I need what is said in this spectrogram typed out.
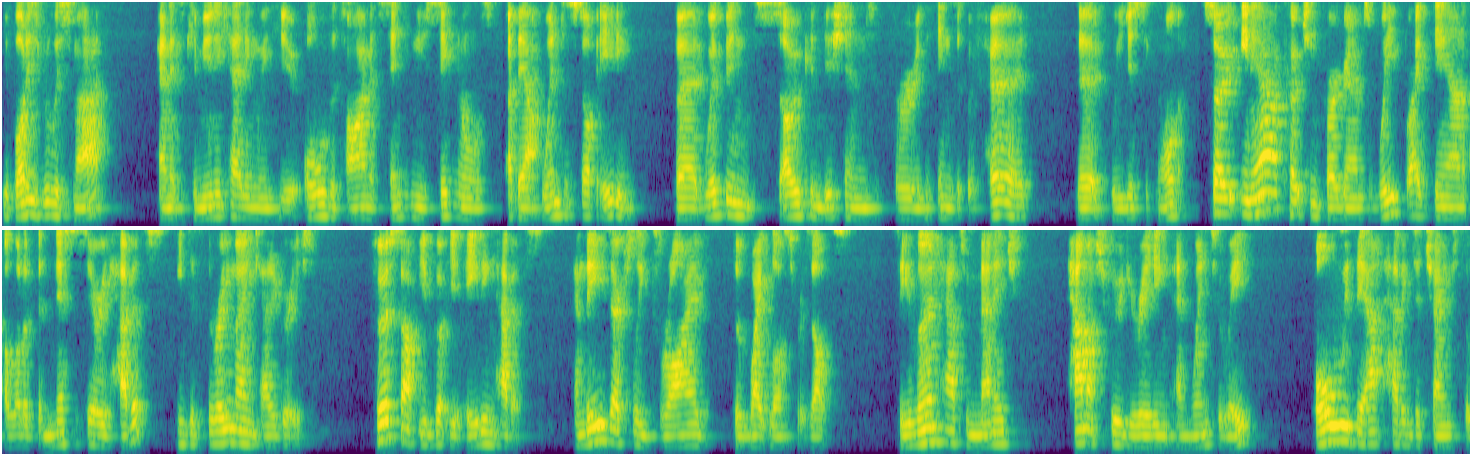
your body's really smart and it's communicating with you all the time. It's sending you signals about when to stop eating. But we've been so conditioned through the things that we've heard that we just ignore them. So, in our coaching programs, we break down a lot of the necessary habits into three main categories. First up, you've got your eating habits, and these actually drive the weight loss results. So, you learn how to manage how much food you're eating and when to eat, all without having to change the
